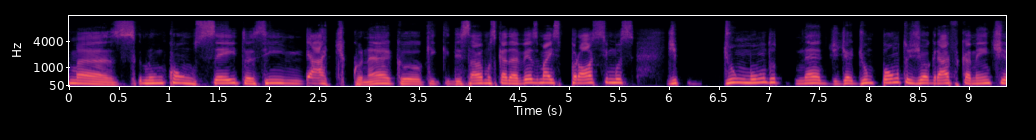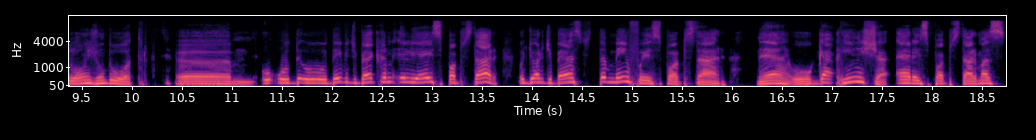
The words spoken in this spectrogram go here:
mas num conceito assim ático, né? Que, que, que, estávamos cada vez mais próximos de de um mundo, né, de, de um ponto geograficamente longe um do outro. Uhum. Uh, o, o, David Beckham, ele é esse popstar, o George Best também foi esse popstar, né, o Garrincha era esse popstar, mas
